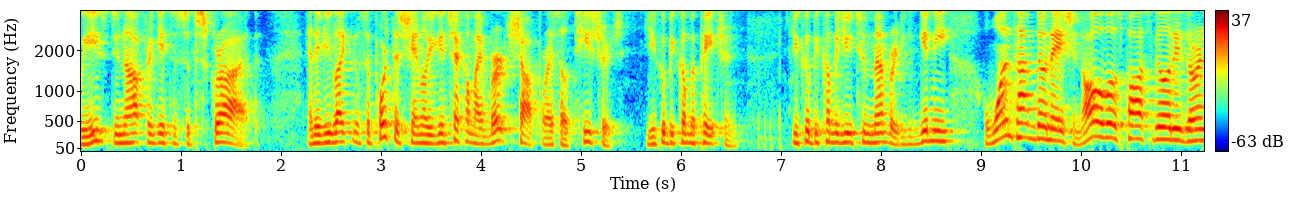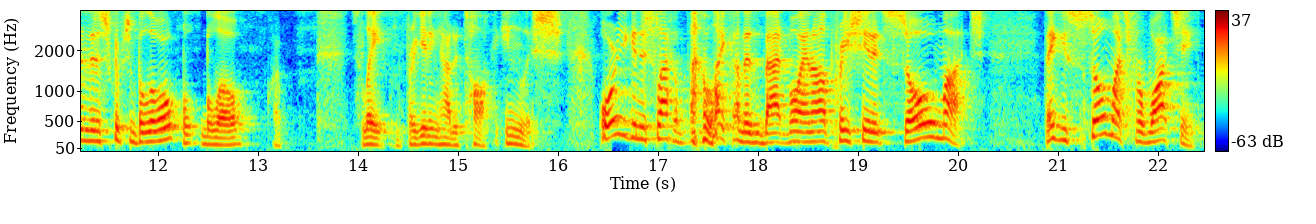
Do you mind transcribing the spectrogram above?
please do not forget to subscribe. And if you'd like to support this channel, you can check out my merch shop where I sell t-shirts. You could become a patron. You could become a YouTube member. You could give me a one-time donation. All of those possibilities are in the description below. Below. It's late. I'm forgetting how to talk English. Or you can just slap a like on this bad boy and I'll appreciate it so much. Thank you so much for watching.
